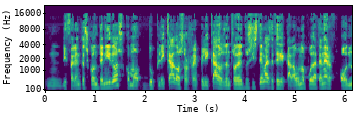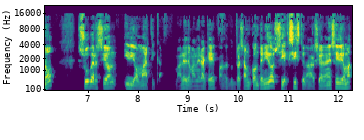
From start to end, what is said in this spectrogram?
mmm, diferentes contenidos como duplicados o replicados dentro de tu sistema, es decir, que cada uno pueda tener o no su versión idiomática. ¿Vale? De manera que cuando tú entras a un contenido, si existe una versión en ese idioma,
